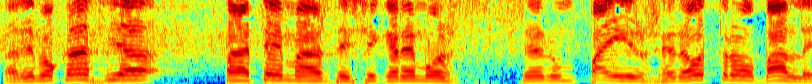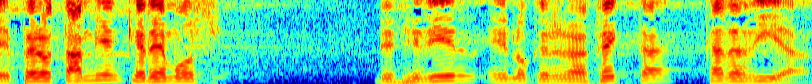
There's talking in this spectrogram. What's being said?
La democracia para temas de si queremos ser un país o ser otro, vale, pero también queremos decidir en lo que nos afecta cada día.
